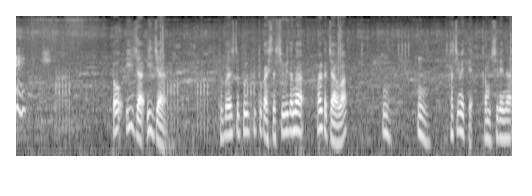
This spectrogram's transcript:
おいいじゃんいいじゃん。友達とプリクルとか久しぶりだな。はるかちゃんは？うんうん。初めてかもしれない。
